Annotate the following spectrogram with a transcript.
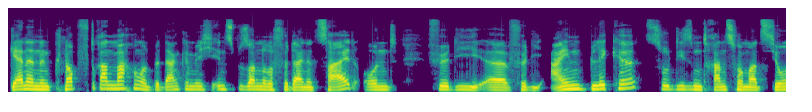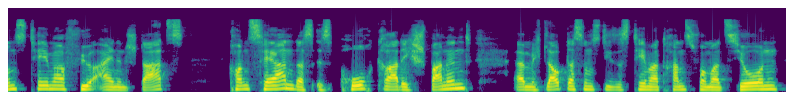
gerne einen Knopf dran machen und bedanke mich insbesondere für deine Zeit und für die, äh, für die Einblicke zu diesem Transformationsthema für einen Staatskonzern. Das ist hochgradig spannend. Ähm, ich glaube, dass uns dieses Thema Transformation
